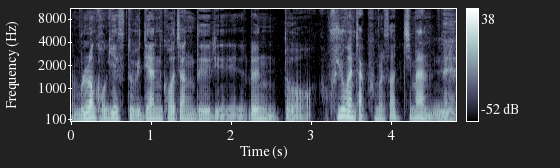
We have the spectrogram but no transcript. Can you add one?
물론 거기에서도 위대한 거장들은 또 훌륭한 작품을 썼지만 네.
